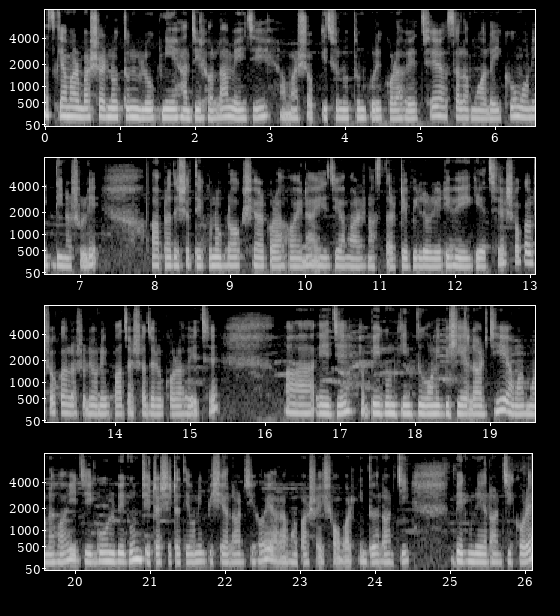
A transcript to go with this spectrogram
আজকে আমার বাসার নতুন লুক নিয়ে হাজির হলাম। এই যে আমার সব কিছু নতুন করে করা হয়েছে। আসসালামু আলাইকুম। অনেক দিন আসলে আপনাদের সাথে কোনো ব্লগ শেয়ার করা হয় না। এই যে আমার নাস্তার টেবিলও রেডি হয়ে গিয়েছে। সকাল সকাল আসলে অনেক বাজার সাজারও করা হয়েছে। এই যে বেগুন কিন্তু অনেক বেশি অ্যালার্জি আমার মনে হয়। যে গোল বেগুন যেটা সেটাতে অনেক বেশি অ্যালার্জি হয় আর আমার বাসায় সবার কিন্তু অ্যালার্জি, বেগুনে অ্যালার্জি করে।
